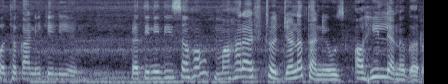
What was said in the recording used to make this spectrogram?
पथकाने केली आहे. प्रतिनिधीसह महाराष्ट्र जनता न्यूज अहिल्यानगर.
